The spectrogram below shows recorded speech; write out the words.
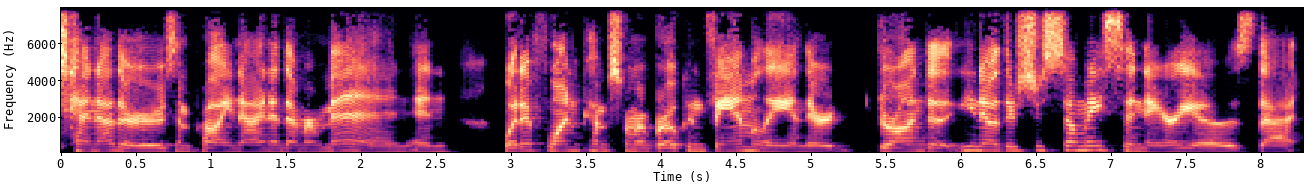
10 others and probably nine of them are men. And what if one comes from a broken family and they're drawn to, you know, there's just so many scenarios that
